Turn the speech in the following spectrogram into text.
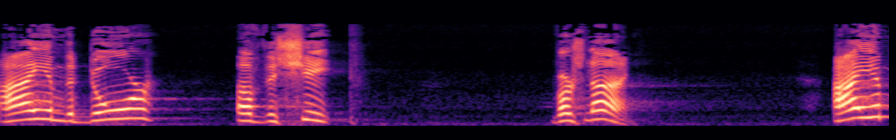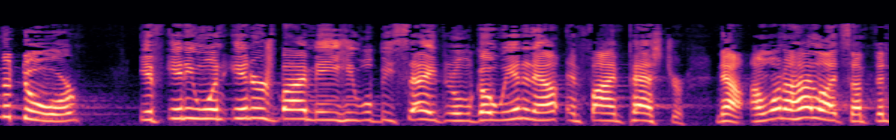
I am the door of the sheep. Verse 9. I am the door. If anyone enters by me, he will be saved and will go in and out and find pasture. Now, I want to highlight something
